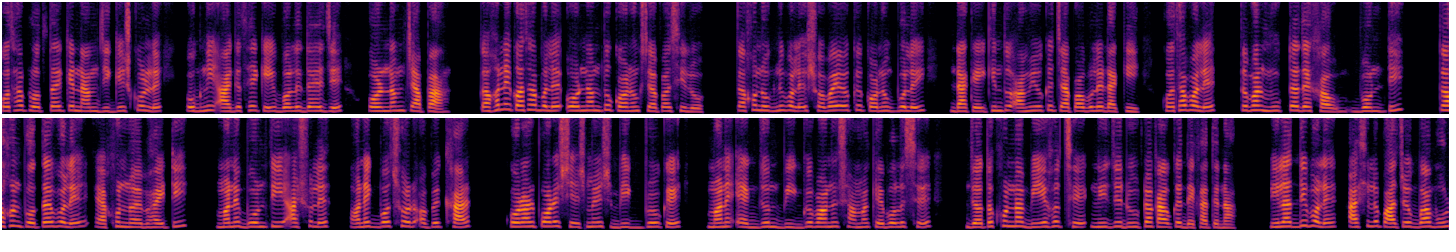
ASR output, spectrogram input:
কথা প্রত্যয়কে নাম জিজ্ঞেস করলে অগ্নি আগে থেকেই বলে দেয় যে, ওর নাম চাপা। তখনই কথা বলে, ওর নাম তো কনক চাপা ছিল। তখন অগ্নি বলে, সবাই ওকে কনক বলেই ডাকে, কিন্তু আমি ওকে চাপা বলে ডাকি। কথা বলে, তোমার মুখটা দেখাও, বোনটি। তখন প্রত্যয় বলে, এখন নয় ভাইটি। মানে বোনটি আসলে অনেক বছর অপেক্ষার করার পরে শেষমেশ বিগ ব্রোকে মানে একজন বিজ্ঞ মানুষ আমাকে বলেছে যতক্ষণ না বিয়ে হচ্ছে, নিজের রূপটা কাউকে দেখাতে না। নীলাদ্রি বলে, আসলে পাচক বাবুর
